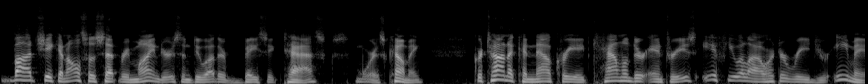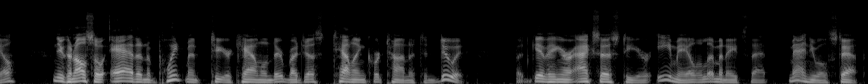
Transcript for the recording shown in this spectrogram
but she can also set reminders and do other basic tasks. More is coming. Cortana can now create calendar entries if you allow her to read your email. You can also add an appointment to your calendar by just telling Cortana to do it, but giving her access to your email eliminates that manual step.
